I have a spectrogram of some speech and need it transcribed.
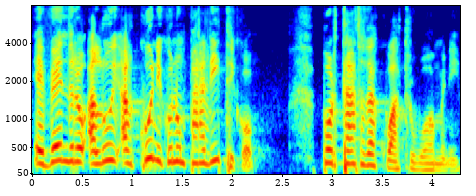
E vennero a lui alcuni con un paralitico, portato da quattro uomini.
